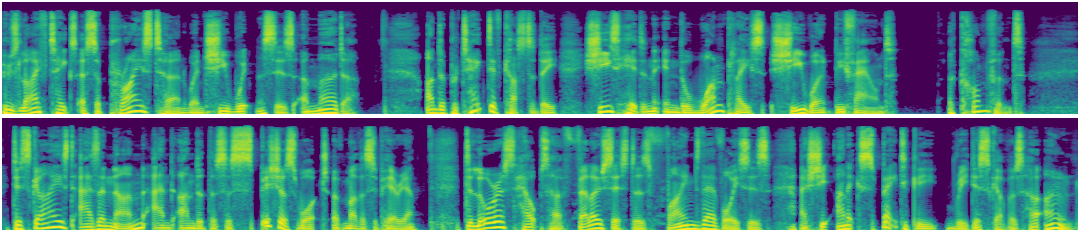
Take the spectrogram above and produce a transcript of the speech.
whose life takes a surprise turn when she witnesses a murder. Under protective custody, she's hidden in the one place she won't be found a convent. Disguised as a nun and under the suspicious watch of Mother Superior, Deloris helps her fellow sisters find their voices as she unexpectedly rediscovers her own.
